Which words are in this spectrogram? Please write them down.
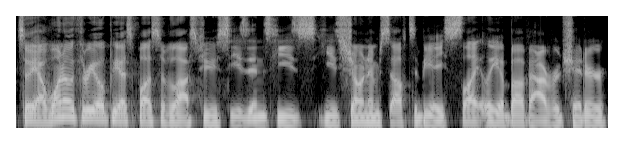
So yeah, 103 OPS plus over the last few seasons. He's he's shown himself to be a slightly above average hitter.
